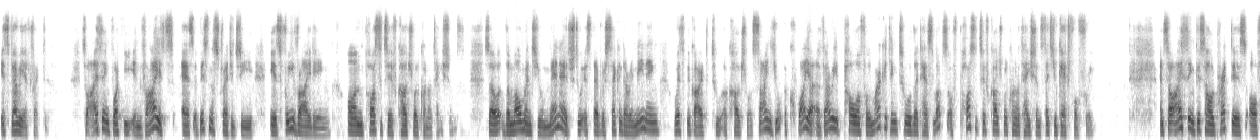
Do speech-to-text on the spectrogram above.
is very attractive. So I think what we invite as a business strategy is free riding on positive cultural connotations. So the moment you manage to establish secondary meaning with regard to a cultural sign, you acquire a very powerful marketing tool that has lots of positive cultural connotations that you get for free. And so I think this whole practice of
